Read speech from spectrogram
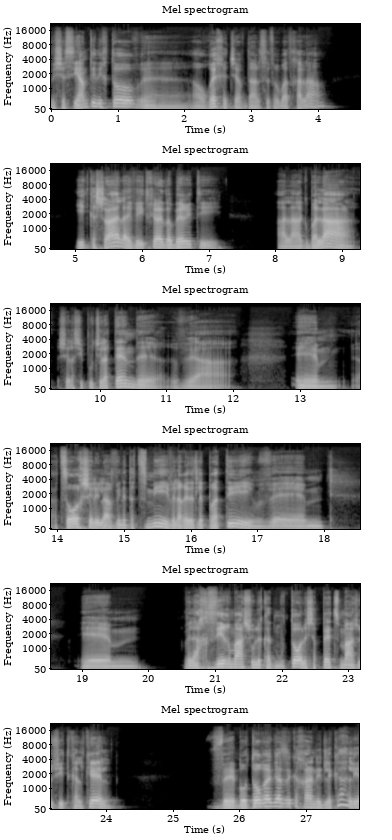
וכשסיימתי לכתוב, אה, העורכת שעבדה על הספר בהתחלה, היא התקשרה אליי והיא התחילה לדבר איתי על ההגבלה של השיפוט של הטנדר, וה... אמ, שלי להבין את עצמי ולרדת לפרטים, ו... אמ, ולהחזיר משהו לקדמותו, לשפץ משהו שהתקלקל. ובאותו רגע זה ככה נדלקה לי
